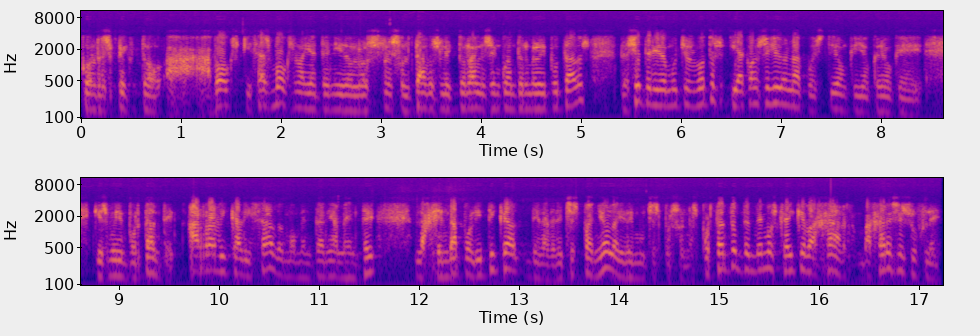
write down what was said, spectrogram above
con respecto a, Vox, quizás Vox no haya tenido los resultados electorales en cuanto a número de diputados, pero sí ha tenido muchos votos y ha conseguido una cuestión que yo creo que, que es muy importante. Ha radicalizado momentáneamente la agenda política de la derecha española y de muchas personas. Por tanto, entendemos que hay que bajar, bajar ese suflé,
